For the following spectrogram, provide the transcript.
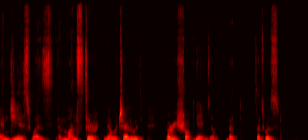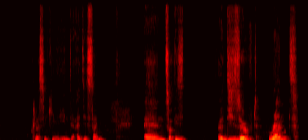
MGS was a monster in our childhood. Very short game though, but that was classic in, in at this time. And so, is it a deserved rent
